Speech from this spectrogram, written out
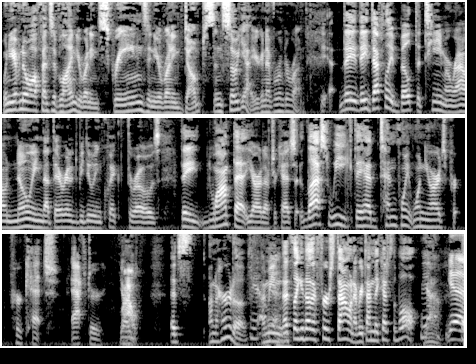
When you have no offensive line, you're running screens and you're running dumps, and so yeah, you're gonna have room to run. Yeah, they they definitely built the team around knowing that they were going to be doing quick throws. They want that yard after catch. Last week they had 10.1 yards per, per catch after. Yard. Wow. It's unheard of. Yeah. I mean, that's like another first down every time they catch the ball. Yeah. Yeah, That's,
